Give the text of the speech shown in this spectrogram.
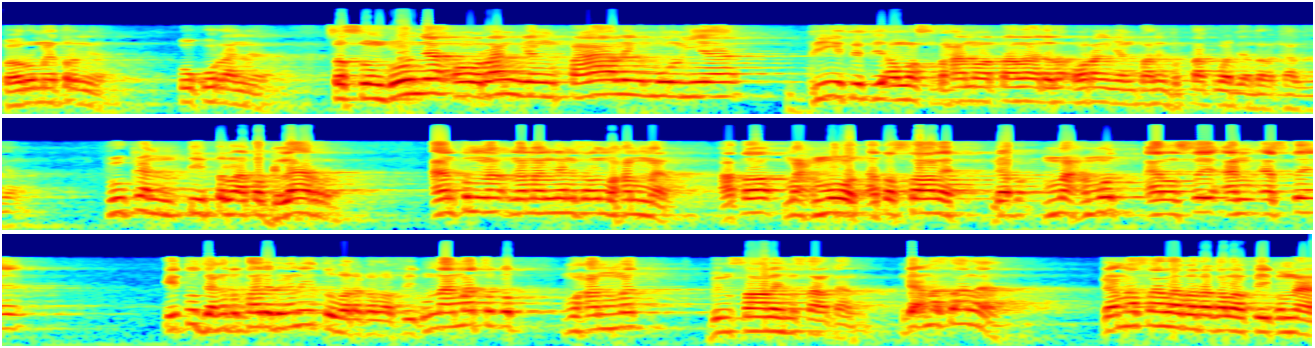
barometernya, ukurannya. Sesungguhnya orang yang paling mulia di sisi Allah Subhanahu wa taala adalah orang yang paling bertakwa di antara kalian. Bukan titel atau gelar. Antum namanya misalnya Muhammad atau Mahmud atau Saleh, enggak Mahmud LC MST. Itu jangan tertarik dengan itu barakallahu fikum. Nama cukup Muhammad bin Saleh misalkan. Enggak masalah. Enggak masalah barakallahu fikum. Nah,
